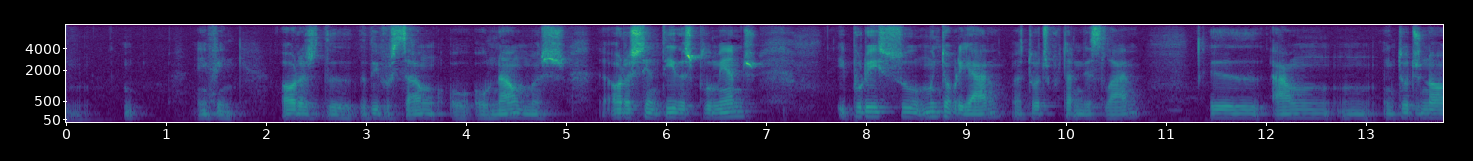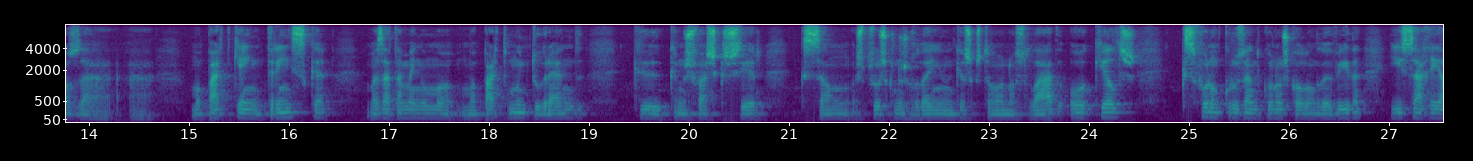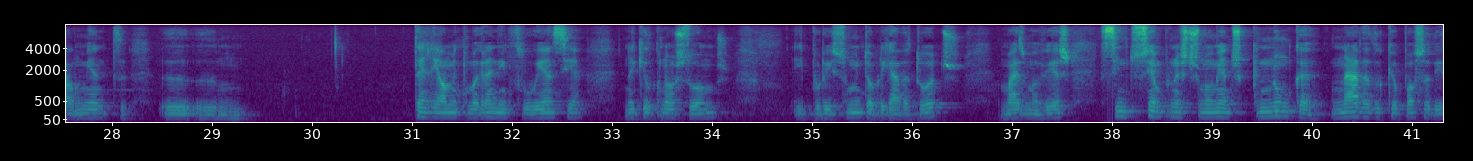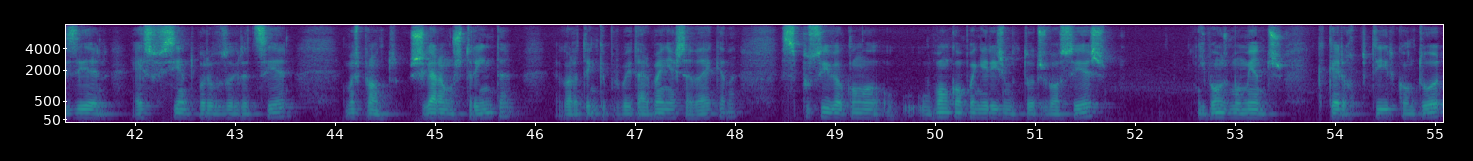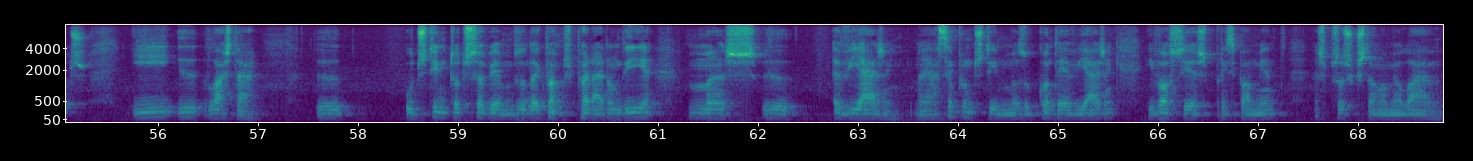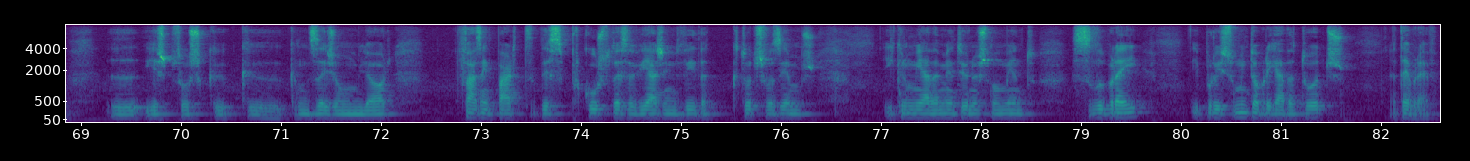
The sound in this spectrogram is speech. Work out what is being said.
e enfim, horas de, de diversão ou, ou, não, mas horas sentidas pelo menos. E por isso, muito obrigado a todos por estarem desse lado. Uh, há um, um, em todos nós há, há, uma parte que é intrínseca, mas há também uma, uma parte muito grande que, que nos faz crescer, que são as pessoas que nos rodeiam, aqueles que estão ao nosso lado, ou aqueles que se foram cruzando connosco ao longo da vida, e isso há realmente uh, uh, tem realmente uma grande influência naquilo que nós somos e por isso muito obrigado a todos mais uma vez. Sinto sempre nestes momentos que nunca nada do que eu possa dizer é suficiente para vos agradecer, mas pronto, chegaram os 30, agora tenho que aproveitar bem esta década, se possível com o bom companheirismo de todos vocês e bons momentos que quero repetir com todos e eh, lá está. Eh, o destino todos sabemos onde é que vamos parar um dia, mas uh, a viagem, é? há sempre um destino, mas o que conta é a viagem e vocês, principalmente, as pessoas que estão ao meu lado e as pessoas que, que, que me desejam o melhor, fazem parte desse percurso, dessa viagem de vida que todos fazemos e que, nomeadamente, eu neste momento celebrei. E por isso, muito obrigado a todos. Até breve.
